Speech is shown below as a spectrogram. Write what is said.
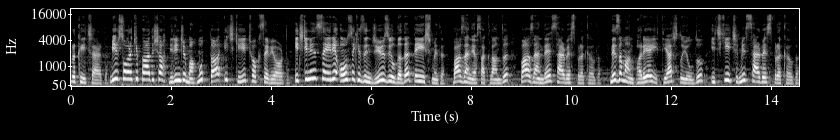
rakı içerdi. Bir sonraki padişah 1. Mahmut da içkiyi çok seviyordu. İçkinin seyri 18. yüzyılda da değişmedi. Bazen yasaklandı, bazen de serbest bırakıldı. Ne zaman paraya ihtiyaç duyuldu, içki içimi serbest bırakıldı.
